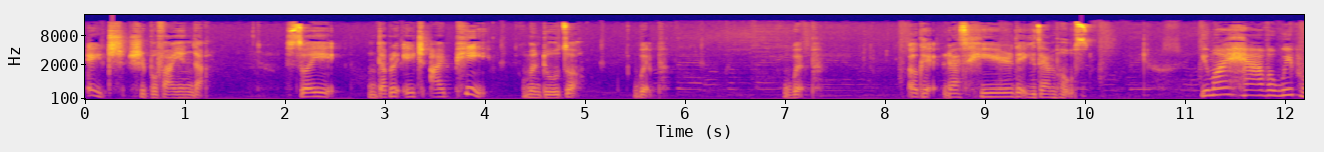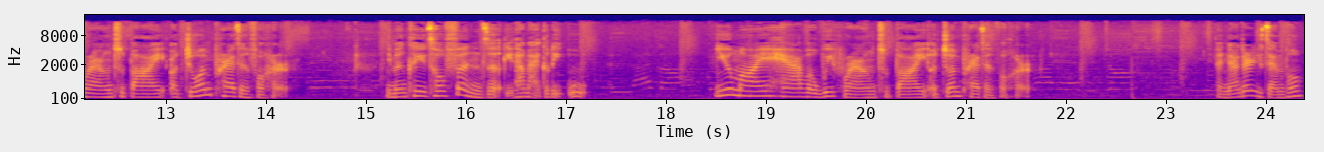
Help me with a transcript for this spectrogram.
h 是不发音的，所以 w h i p 我们读作 whip whip。Okay, let's hear the examples. You might have a whip round to buy a joint present for her. 你们可以凑份子给她买个礼物。 You might have a whip round to buy a joint present for her. Another example.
